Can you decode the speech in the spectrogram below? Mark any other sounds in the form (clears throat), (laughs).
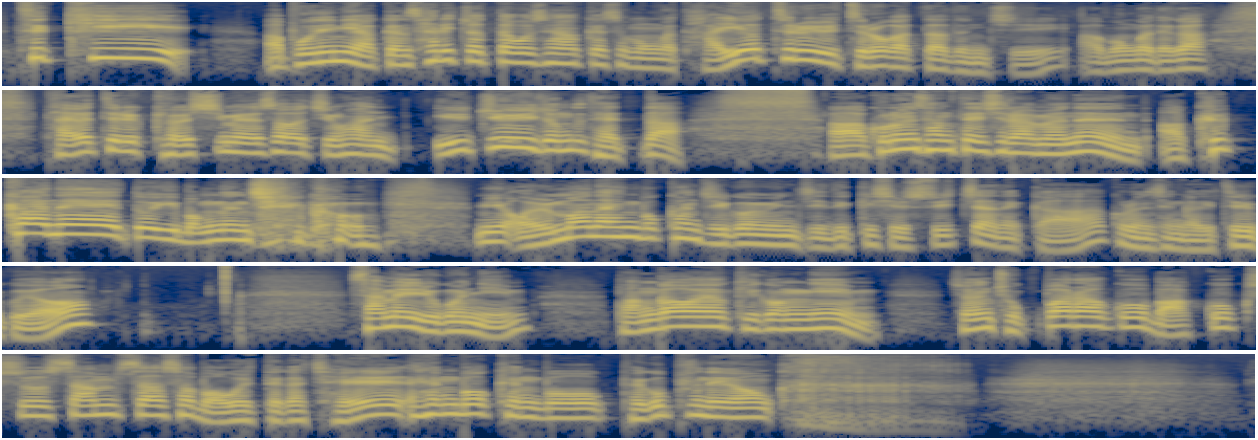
특히 아, 본인이 약간 살이 쪘다고 생각해서 뭔가 다이어트를 들어갔다든지, 아, 뭔가 내가 다이어트를 결심해서 지금 한 일주일 정도 됐다. 아, 그런 상태시라면은, 아, 극한의 또 이 먹는 (laughs) 즐거움이 얼마나 행복한 즐거움인지 느끼실 수 있지 않을까. 그런 생각이 들고요. 3165님, 반가워요, 기광님. 전 족발하고 막국수 쌈 싸서 먹을 때가 제일 행복, 행복, 배고프네요.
